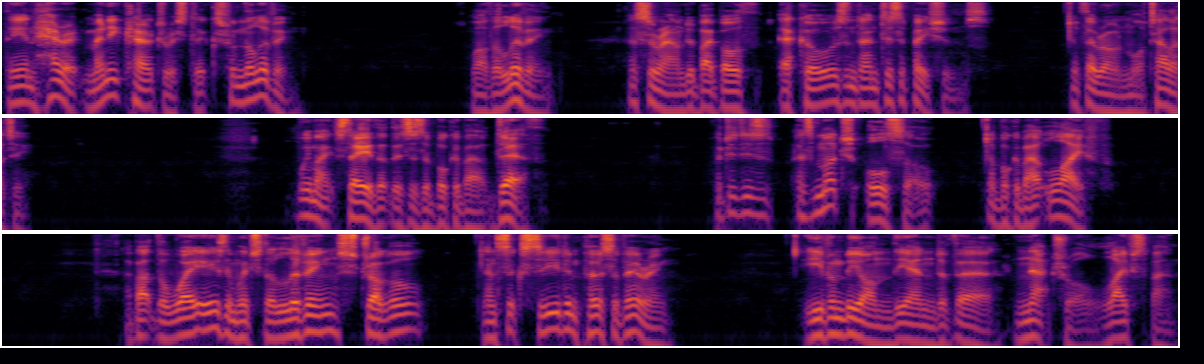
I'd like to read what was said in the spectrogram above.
they inherit many characteristics from the living, while the living are surrounded by both echoes and anticipations of their own mortality. We might say that this is a book about death, but it is as much also a book about life. about the ways in which the living struggle and succeed in persevering, even beyond the end of their natural lifespan.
